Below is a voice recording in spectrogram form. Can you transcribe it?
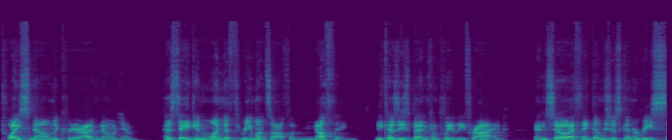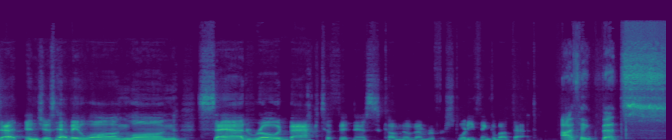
twice now in the career I've known him, has taken one to three months off of nothing because he's been completely fried. And so I think I'm just going to reset and just have a long, long, sad road back to fitness come November 1st. What do you think about that? I think that's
